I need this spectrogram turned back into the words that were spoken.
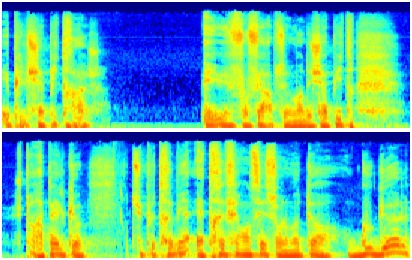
Et puis le chapitrage. Et il faut faire absolument des chapitres Je te rappelle que tu peux très bien être référencé sur le moteur Google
